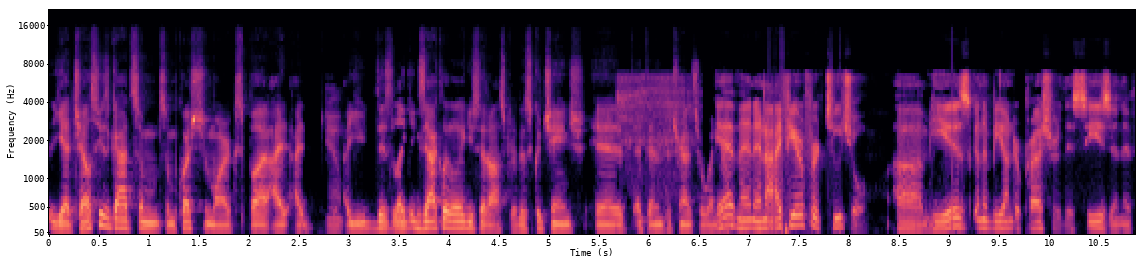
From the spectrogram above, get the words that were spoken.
yeah, Chelsea's got some some question marks. But I, I, yeah. you this like exactly like you said, Oscar. This could change at, at the end of the transfer window. Yeah, man, and I fear for Tuchel. Um, he is going to be under pressure this season if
